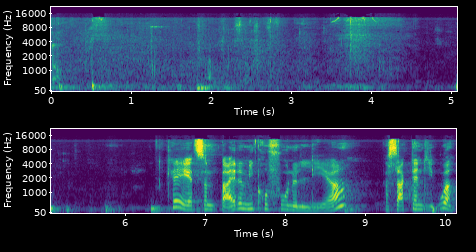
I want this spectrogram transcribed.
Ja. Okay, jetzt sind beide Mikrofone leer. Was sagt denn die Uhr?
